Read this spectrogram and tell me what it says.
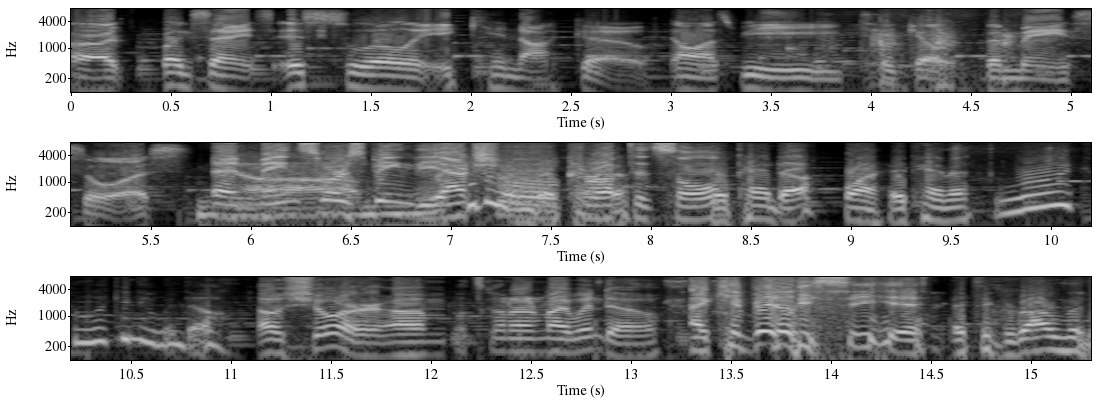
Alright, like I say, it's, it's slowly, it cannot go unless we take out the main source. And main source being the look at the actual window, corrupted Hey soul. Panda, come on, hey Panda, look, look in your window. Oh sure. Um, what's going on in my window? I can barely see it. It's a gremlin.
